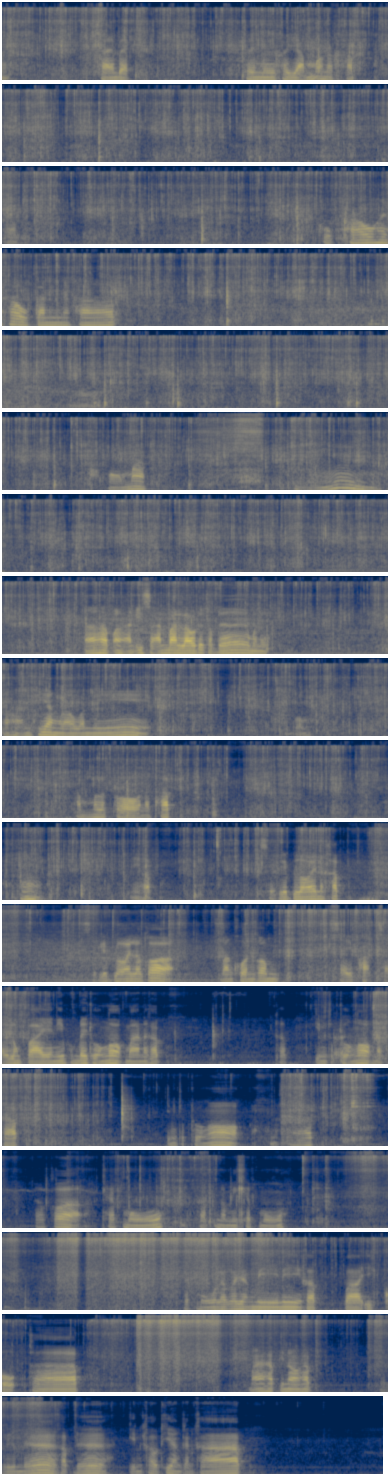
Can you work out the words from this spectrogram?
ใช้แบบ ใช้มือขยำเอานะครับครับคลุกเคล้าให้เข้ากันนะครับ หอ มมากอืมอ่าครับอาหารอีสานบ้านเราด้วยครับเด้อมาเนี่ยอาหารเที่ยงเราวันนี้ผมทำมะละกอนะครับอืมนี่ครับ เสร็จเรียบร้อยนะครับ เสร็จเรียบร้อยแล้วก็ บางคนก็ใส่ผักใส่ลงไป อันนี้ผมได้ถั่วงอกมานะครับ ครับกินกับถั่วงอกนะครับ กินกับถั่วงอกนะครับ แล้วก็แคบหมูครับเรามีแคบหมู แคบหมูแล้วก็ยังมีนี่ครับปลาอิโกะครับ มาครับพี่น้องครับอย่าลืมเด้อครับเด้อกินข้าวเที่ยงกันครับ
